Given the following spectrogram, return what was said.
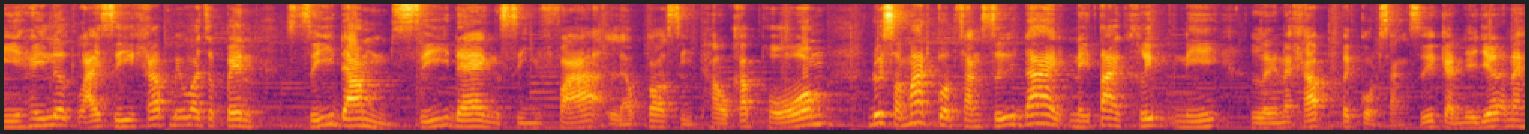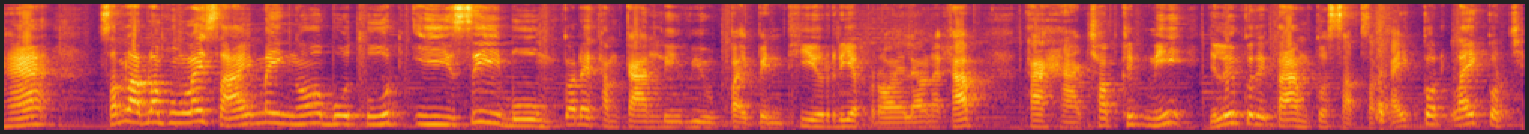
มีให้เลือกหลายสีครับ ไม่ว่าจะเป็นสีดำสีแดง สีฟ้า แล้วก็สีเทาครับผม โดยสามารถกดสั่งซื้อได้ในใต้คลิปนี้เลยนะครับ ไปกดสั่งซื้อกันเยอะๆนะฮะ สำหรับลำโพงไร้สายไม่ง้อบลูทูธ Easy Boom ก็ได้ทำการรีวิวไปเป็นที่เรียบร้อยแล้วนะครับ ถ้าหากชอบคลิปนี้ อย่าลืมกดติดตามกด Subscribe กดไลค์กดแช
